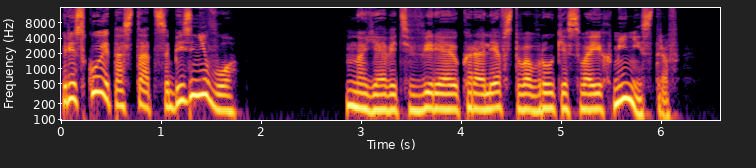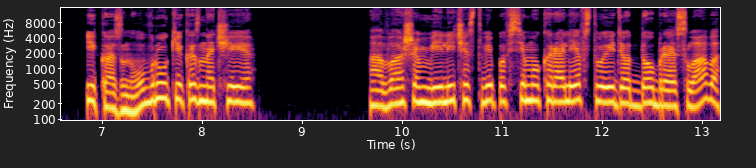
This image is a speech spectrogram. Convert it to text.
рискует остаться без него». «Но я ведь вверяю королевство в руки своих министров и казну в руки казначея». «О вашем величестве по всему королевству идет добрая слава,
